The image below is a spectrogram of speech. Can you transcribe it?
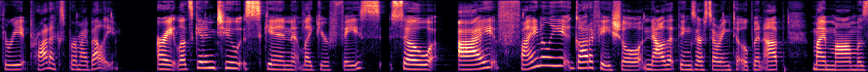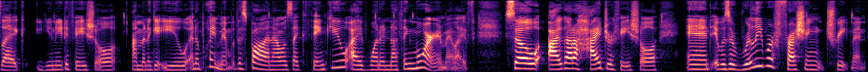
three products for my belly. All right, let's get into skin like your face. So, I finally got a facial now that things are starting to open up. My mom was like, You need a facial. I'm going to get you an appointment with a spa. And I was like, Thank you. I've wanted nothing more in my life. So I got a hydrofacial and it was a really refreshing treatment.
